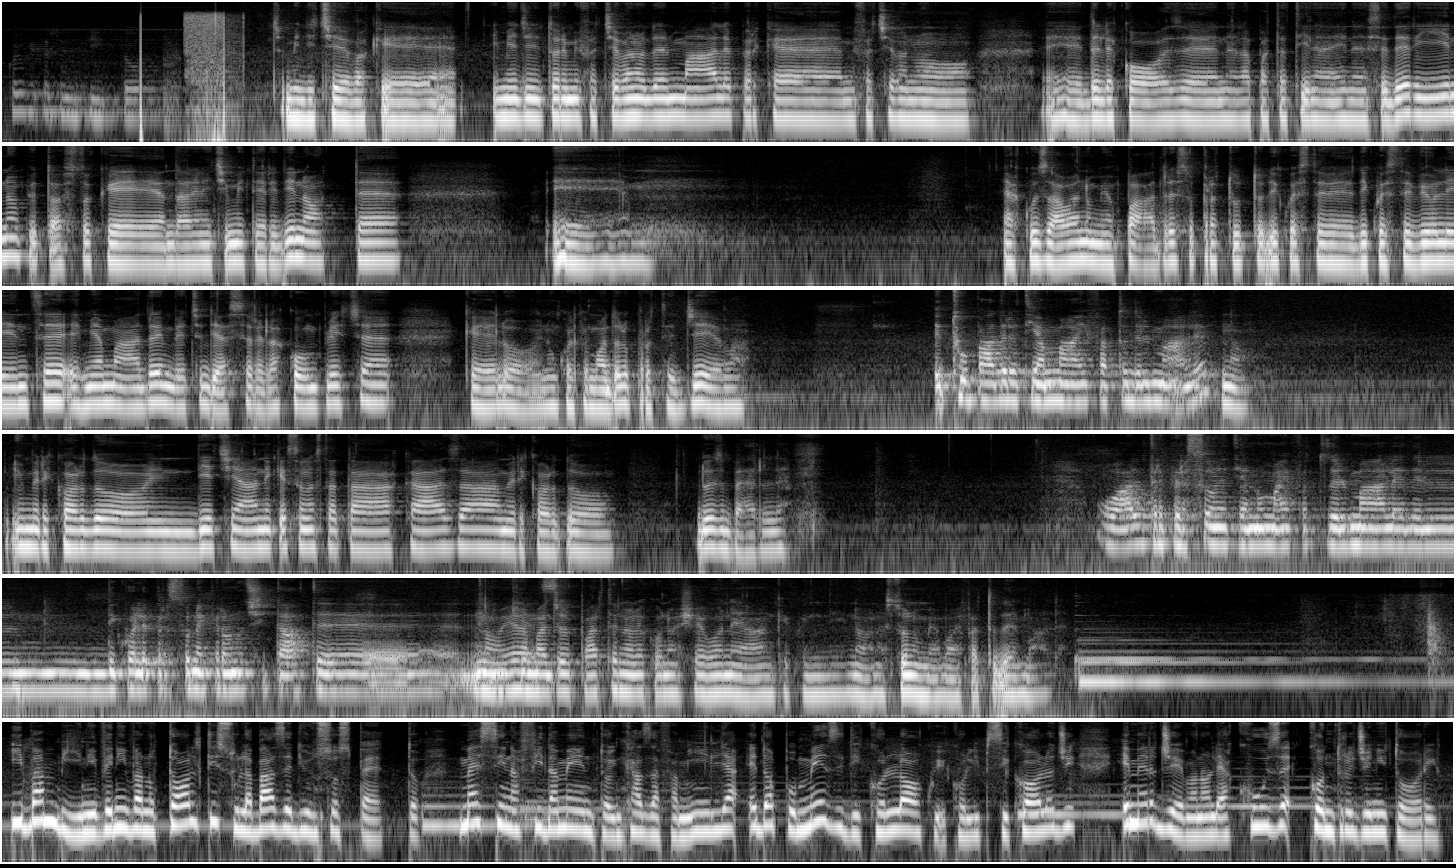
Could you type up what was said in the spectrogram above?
Cioè, mi diceva che i miei genitori mi facevano del male perché mi facevano eh, delle cose nella patatina e nel sederino piuttosto che andare nei cimiteri di notte e, e accusavano mio padre soprattutto di queste, di queste violenze e mia madre invece di essere la complice che lo, in un qualche modo lo proteggeva. E tuo padre ti ha mai fatto del male? No. Io mi ricordo in dieci anni che sono stata a casa, mi ricordo due sberle. O altre persone ti hanno mai fatto del male, del- di quelle persone che erano citate? No, io la maggior parte non le conoscevo neanche, quindi no, nessuno mi ha mai fatto del male. I bambini venivano tolti sulla base di un sospetto, messi in affidamento in casa famiglia e dopo mesi di colloqui con gli psicologi emergevano le accuse contro i genitori.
